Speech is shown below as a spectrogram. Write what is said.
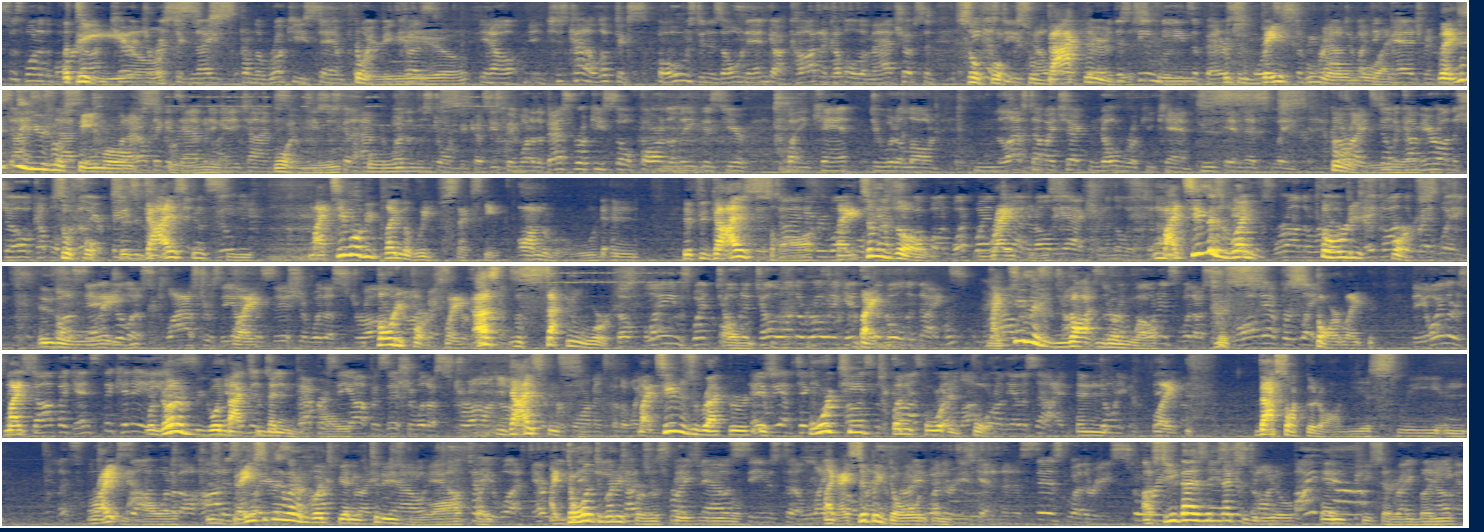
This was one of the more But uncharacteristic nights from the rookie standpoint because you know it just kind of looked exposed in his own end. Got caught in a couple of the matchups, and So, folks, we're back there. This team needs a better which is support basically system around him. I think like- management like, this is the usual that, same but old I don't think it's happening anytime soon. He's just going to have to weather the storm because he's been one of the best rookies so far in the league this year, but he can't do it alone. The last time I checked, no rookie can in this league. All right, still to come here on the show. A couple So of familiar folks, as guys can see, my team will be playing the Leafs next game on the road, and if you guys saw, time, like in terms catch you up of on what went down and all rankings, the action in the league tonight. my team is ranked Kings were on the road to take on the Red 31st Wings. In the Los league. Angeles plasters the Like, opposition with a strong 31st. Like that's the second worst. The Flames went toe to toe on the road against like, the Golden Knights. my Now team has not done well opponents with a to strong effort late. start. Like The Oilers My- faced off against the Canadiens. We're gonna be going back to Edmonton Benny peppers now. the opposition with a strong You guys can see, performance for the win. my team's record Hey, is we have to take a quick 14, pause for the cause. We 24, and 4. on the other side. And Don't even think like that's not good, obviously. And right now is basically what I'm going to be ending right today's now, video and I'll tell Like you what, I don't want to go any further right now video. seems to light Like, I simply don't, and assist, he's scoring, I'll see you guys in the next video, and peace everybody.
